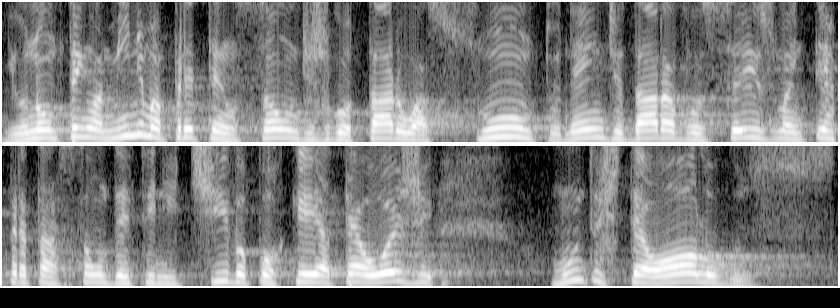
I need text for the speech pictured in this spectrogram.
Eu não tenho a mínima pretensão de esgotar o assunto, nem de dar a vocês uma interpretação definitiva, porque até hoje muitos teólogos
